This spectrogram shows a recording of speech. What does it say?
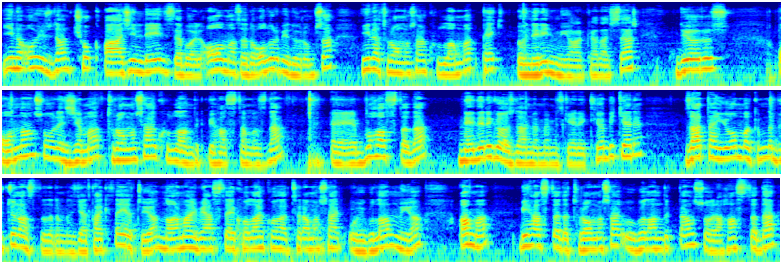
Yine o yüzden çok acil değilse böyle olmasa da olur bir durumsa yine tromosel kullanmak pek önerilmiyor arkadaşlar diyoruz. Ondan sonra cema tromosel kullandık bir hastamızda. Ee, bu hastada neleri gözlemlememiz gerekiyor? Bir kere zaten yoğun bakımda bütün hastalarımız yatakta yatıyor. Normal bir hastaya kolay kolay tromosel uygulanmıyor. Ama bir hastada tromosel uygulandıktan sonra hastada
